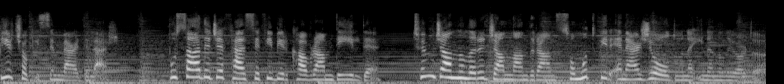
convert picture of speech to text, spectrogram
birçok isim verdiler. Bu sadece felsefi bir kavram değildi. Tüm canlıları canlandıran somut bir enerji olduğuna inanılıyordu.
